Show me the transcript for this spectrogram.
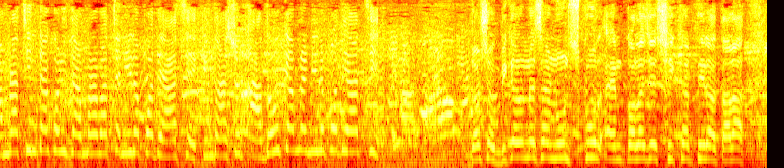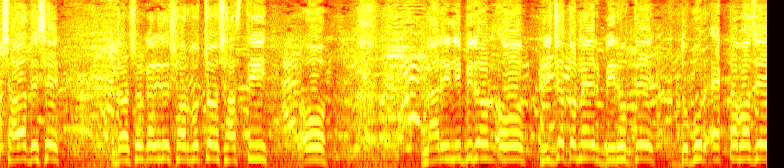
আমরা চিন্তা করি যে আমার বাচ্চা নিরাপদে আছে, কিন্তু আসলে আদৌ কি আমরা নিরাপদে আছি? দর্শক বিকারুন্নেসা নুন স্কুল অ্যান্ড কলেজের শিক্ষার্থীরা, তারা সারা দেশে দর্শককারীদের সর্বোচ্চ শাস্তি ও নারী নিপীড়ন ও নির্যাতনের বিরুদ্ধে দুপুর একটা বাজে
